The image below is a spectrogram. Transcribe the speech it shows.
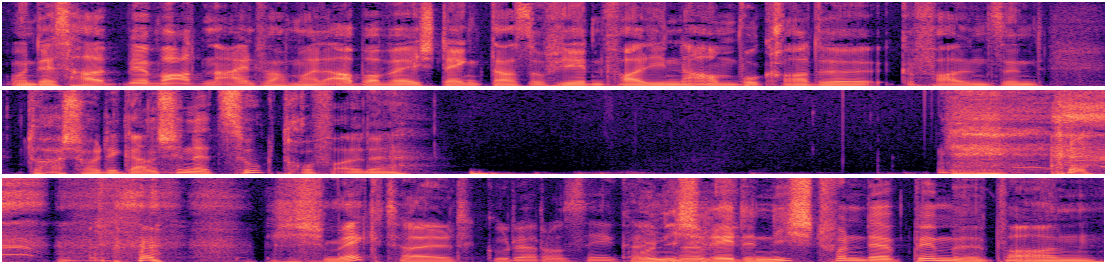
Und deshalb, wir warten einfach mal ab, aber ich denke, dass auf jeden Fall die Namen, wo gerade gefallen sind, du hast heute ganz schön den Zug drauf, Alter. Schmeckt halt, guter Rosé. kann Und ich nicht- rede nicht von der Bimmelbahn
